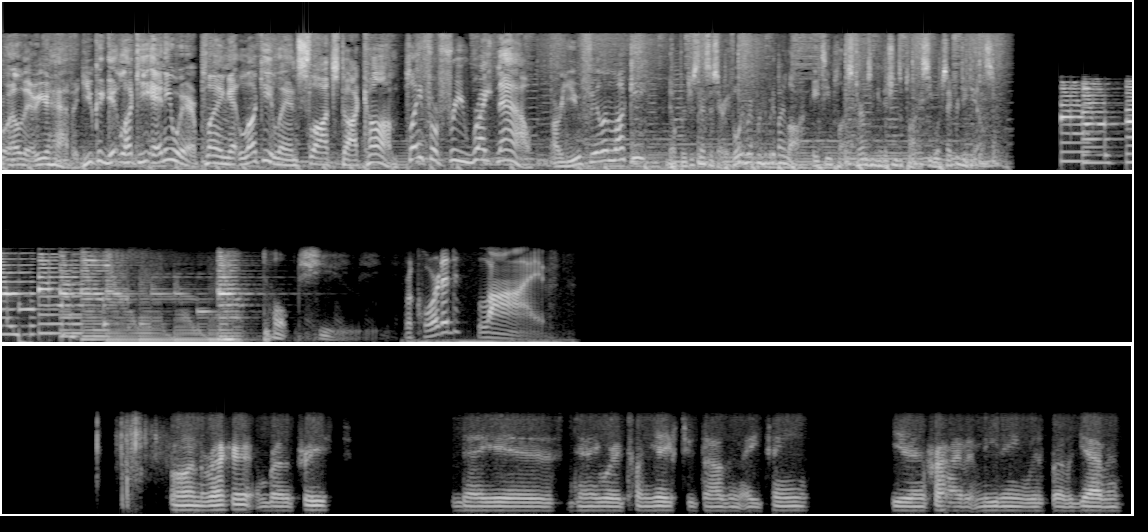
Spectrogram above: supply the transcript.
Well, there you have it. You can get lucky anywhere playing at LuckyLandSlots.com. Play for free right now. Are you feeling lucky? No purchase necessary. Void where prohibited by law. 18 plus. Terms and conditions apply. See website for details. Talk shoes. Recorded live. On the record, I'm Brother Priest. Today is January 28th, 2018. Here in a private meeting with Brother Gavin.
